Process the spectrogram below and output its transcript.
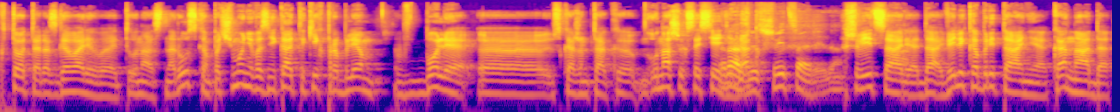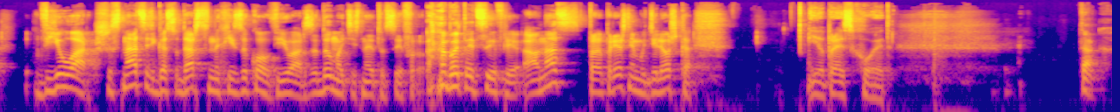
кто-то разговаривает у нас на русском, почему не возникает таких проблем в более, э, скажем так, э, у наших соседей? да? Разве в Швейцарии, да? Швейцария, да, Великобритания, Канада, в ЮАР 16 государственных языков в ЮАР. Задумайтесь на эту цифру, об этой цифре. А у нас по-прежнему дележка ее происходит. Так,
